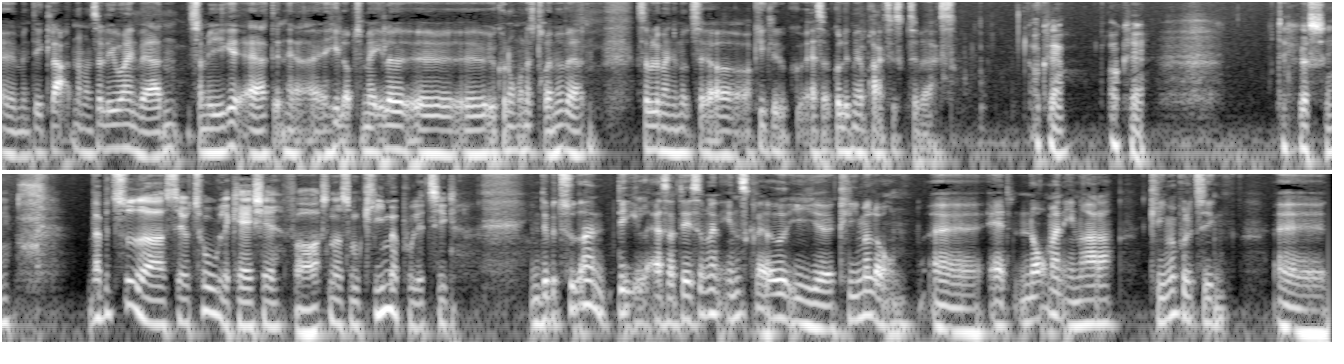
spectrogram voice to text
øh, men det er klart, når man så lever i en verden, som ikke er den her øh, helt optimale øh, økonomernes drømmeverden, så bliver man jo nødt til at, at kigge lidt, altså gå lidt mere praktisk til værks. Okay, okay. Det kan jeg godt se. Hvad betyder CO2-lækage for sådan noget som klimapolitik? Jamen det betyder en del, altså det er simpelthen indskrevet i øh, klimaloven, øh, at når man indretter klimapolitikken, øh,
